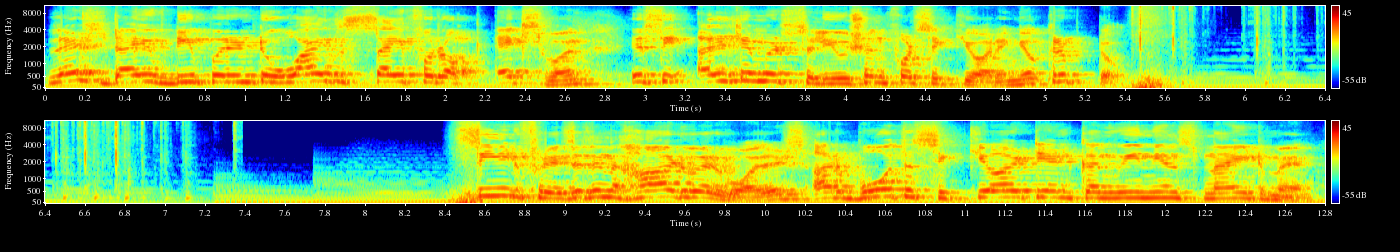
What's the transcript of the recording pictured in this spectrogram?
let's dive deeper into why the Cypherock X1 is the ultimate solution for securing your crypto. Seed phrases in hardware wallets are both a security and convenience nightmare.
